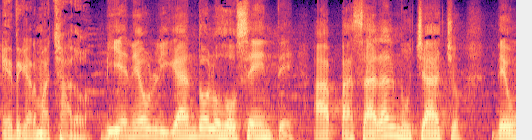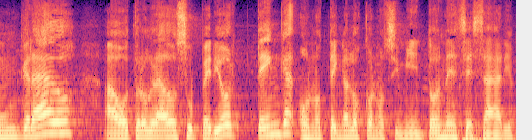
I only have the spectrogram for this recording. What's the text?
Edgar Machado, viene obligando a los docentes a pasar al muchacho de un grado a otro grado superior, tenga o no tenga los conocimientos necesarios.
